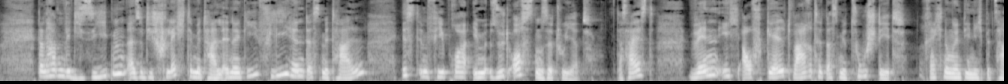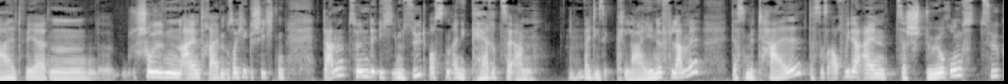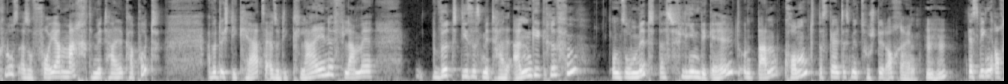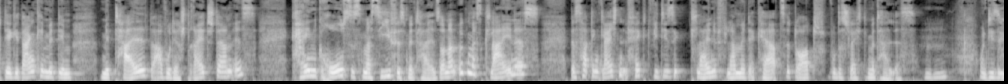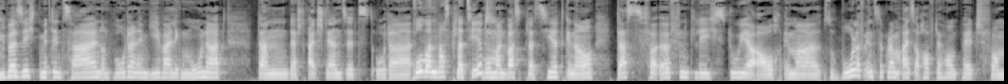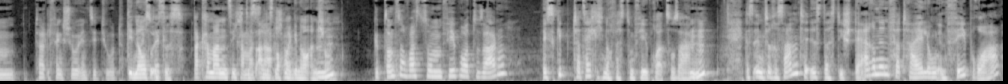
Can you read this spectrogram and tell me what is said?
Dann haben wir die sieben, also die schlechte Metallenergie. Fliehendes Metall ist im Februar im Südosten situiert. Das heißt, wenn ich auf Geld warte, das mir zusteht, Rechnungen, die nicht bezahlt werden, äh, Schulden eintreiben, solche Geschichten, dann zünde ich im Südosten eine Kerze an. Weil diese kleine Flamme, das Metall, das ist auch wieder ein Zerstörungszyklus, also Feuer macht Metall kaputt. Aber durch die Kerze, also die kleine Flamme, wird dieses Metall angegriffen und somit das fliehende Geld und dann kommt das Geld, das mir zusteht, auch rein. Mhm. Deswegen auch der Gedanke mit dem Metall, da wo der Streitstern ist, kein großes, massives Metall, sondern irgendwas Kleines. Das hat den gleichen Effekt wie diese kleine Flamme der Kerze dort, wo das schlechte Metall ist. Mhm. Und diese Übersicht mit den Zahlen und wo dann im jeweiligen Monat dann der Streitstern sitzt oder wo man was platziert. Wo man was platziert, genau. Das veröffentlichst du ja auch immer sowohl auf Instagram als auch auf der Homepage vom Turtle Feng Shui Institut. Genau Richtig? so ist es. Da kann man sich kann das alles nochmal genau anschauen. Mhm. Gibt sonst noch was zum Februar zu sagen? Es gibt tatsächlich noch was zum Februar zu sagen. Mhm. Das Interessante ist, dass die Sternenverteilung im Februar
